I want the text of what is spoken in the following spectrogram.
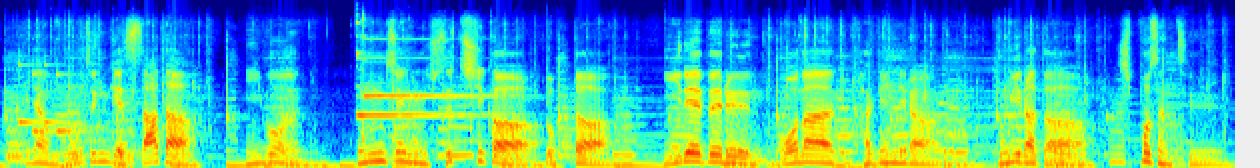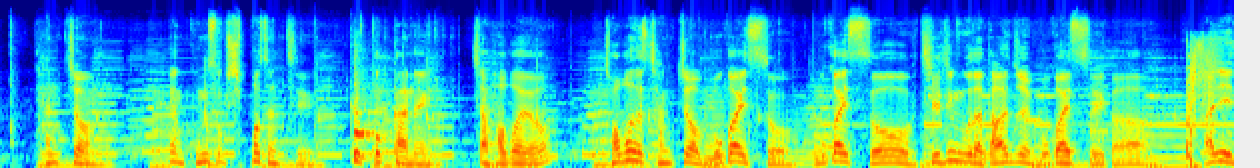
그냥 모든 게 싸다. 2번 공증 수치가 높다. 2레벨은 원한 각인이랑 동일하다. 10% 단점. 그냥 공속 10% 극복 가능. 자 봐봐요. 저번에 장점 뭐가 있어? 뭐가 있어? 질증보다 나은 점이 뭐가 있어 얘가? 아니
